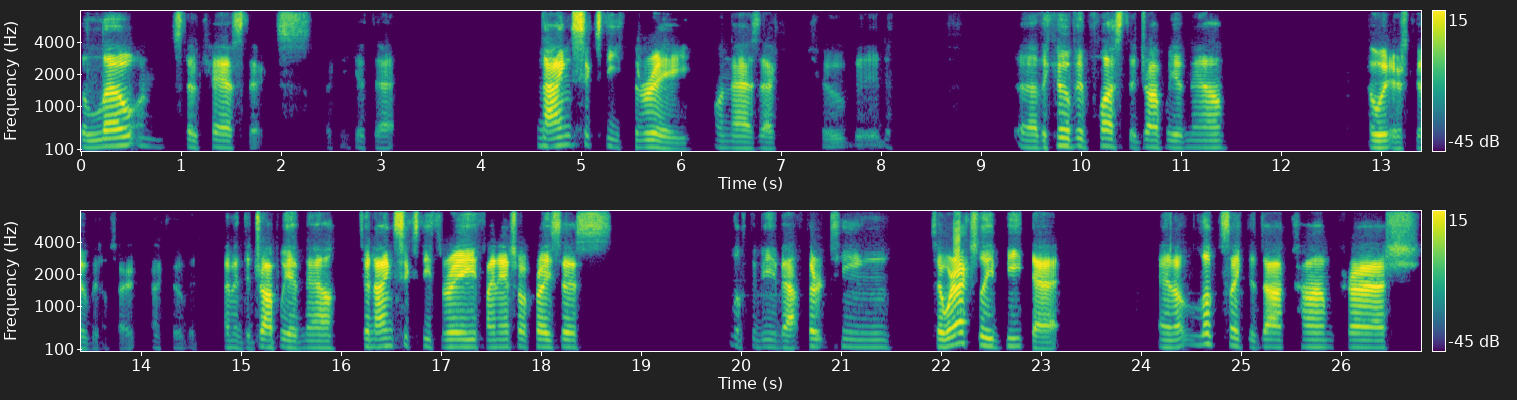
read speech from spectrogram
The low on stochastics. I can get that. 963 on NASDAQ COVID. Uh, the COVID plus the drop we have now. Oh, there's COVID. I'm sorry, not COVID. I mean the drop we have now. So 963 financial crisis looked to be about 13. So we're actually beat that and it looks like the dot com crash,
